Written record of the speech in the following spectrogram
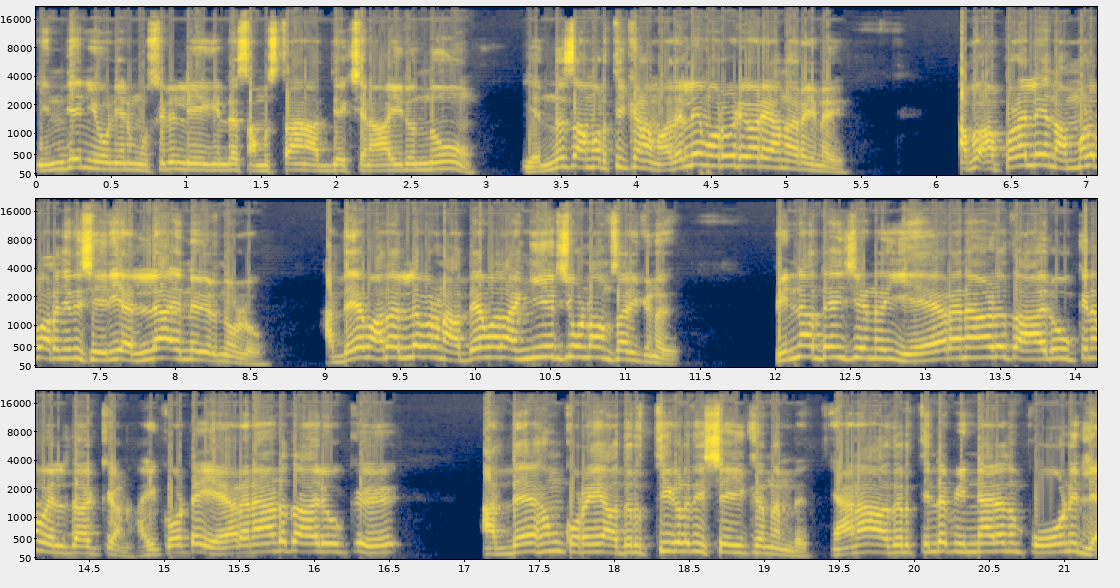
ഇന്ത്യൻ യൂണിയൻ മുസ്ലിം ലീഗിന്റെ സംസ്ഥാന അധ്യക്ഷനായിരുന്നു എന്ന് സമർത്ഥിക്കണം. അതല്ലേ മറുപടി പറയാന്ന് അറിയുന്നത്? അപ്പൊ അപ്പോഴല്ലേ നമ്മൾ പറഞ്ഞത് ശരിയല്ല എന്ന് വരുന്നുള്ളൂ. അദ്ദേഹം അതല്ല പറയണം അദ്ദേഹം അത് അംഗീകരിച്ചുകൊണ്ടാണ് സംസാരിക്കുന്നത്. പിന്നെ അദ്ദേഹം ചെയ്യുന്നത് ഏറനാട് താലൂക്കിനെ വലുതാക്കുകയാണ്. ആയിക്കോട്ടെ ഏറനാട് താലൂക്ക് അദ്ദേഹം കുറെ അതിർത്തികൾ നിശ്ചയിക്കുന്നുണ്ട്. ഞാൻ ആ അതിർത്തിന്റെ പിന്നാലെ ഒന്നും പോണില്ല.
